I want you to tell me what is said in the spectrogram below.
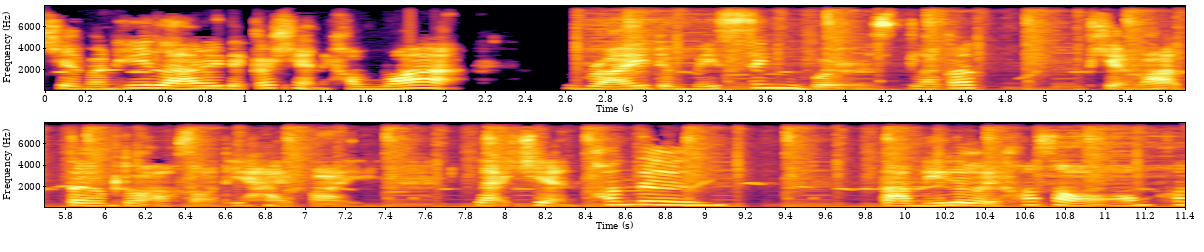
เขียนวันที่แล้วเด็กๆก็เขียนคำว่า write the missing words แล้วก็เขียนว่าเติมตัวอักษรที่หายไป และเขียนข้อ 1 ตามนี้เลยข้อ 2 ข้อ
